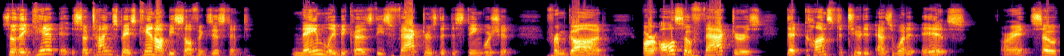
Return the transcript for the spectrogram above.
So they can't. So time space cannot be self-existent, namely because these factors that distinguish it from God are also factors that constitute it as what it is. All right. So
